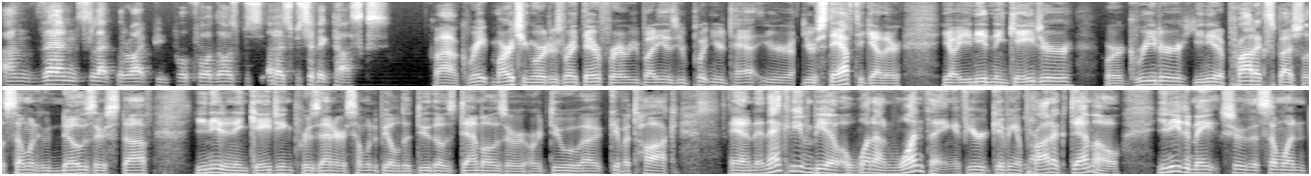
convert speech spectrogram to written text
and then select the right people for those uh, specific tasks Wow, great marching orders right there for everybody as you're putting your ta- your your staff together. You know, you need an engager or a greeter, you need a product specialist, someone who knows their stuff. You need an engaging presenter, someone to be able to do those demos or or do uh, give a talk. And and that could even be a, a one-on-one thing. If you're giving a product demo, you need to make sure that someone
